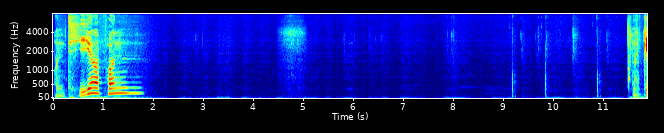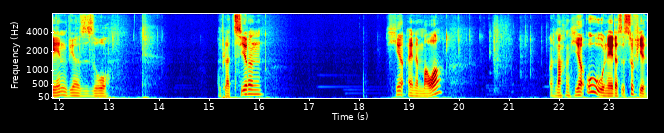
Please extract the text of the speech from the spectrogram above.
Und hiervon... gehen wir so. Und platzieren hier eine Mauer. Und machen hier... Oh, nee, das ist zu viel.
